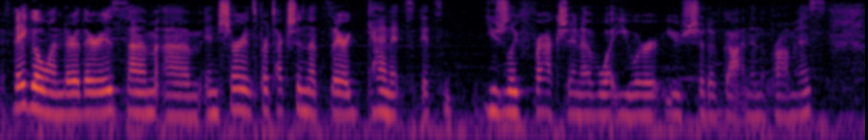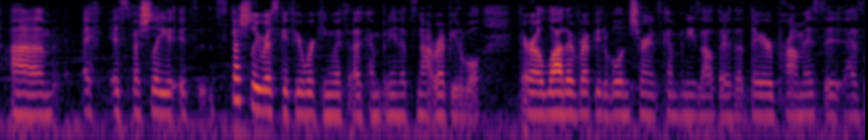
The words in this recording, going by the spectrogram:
if they go under, there is some um, insurance protection that's there. Again, it's it's usually fraction of what you were you should have gotten in the promise. Um, especially it's especially risk if you're working with a company that's not reputable. There are a lot of reputable insurance companies out there that their promise it has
